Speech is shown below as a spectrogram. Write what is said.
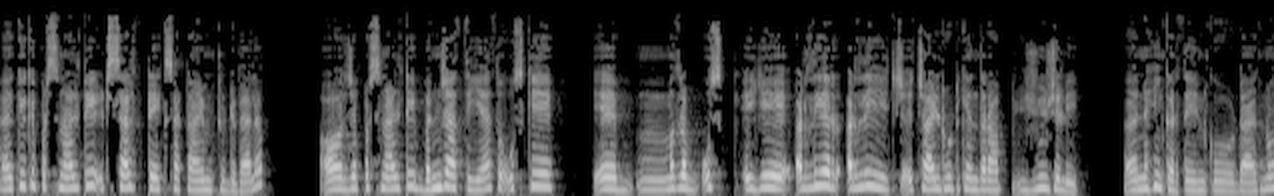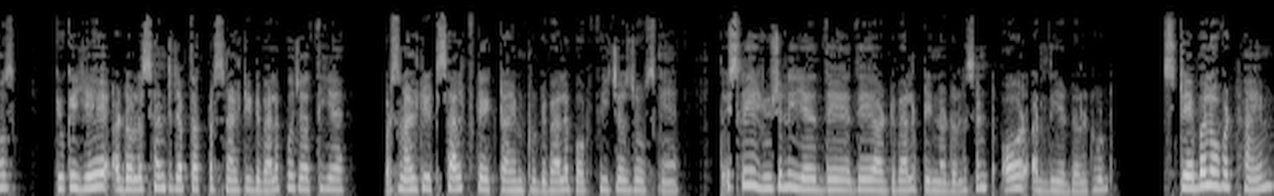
क्योंकि personality itself takes a time to develop और जब पर्सनालिटी बन जाती है तो उसके ए, मतलब उस ये अर्लियर अर्ली चाइल्डहुड के अंदर आप यूजुअली नहीं करते इनको डायग्नोज क्योंकि ये अडोलसेंट जब तक पर्सनालिटी डेवलप हो जाती है personality itself take time to develop और फीचर्स जो उसके हैं तो इसलिए यूजुअली ये they they are developed in adolescent और early adulthood stable over time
